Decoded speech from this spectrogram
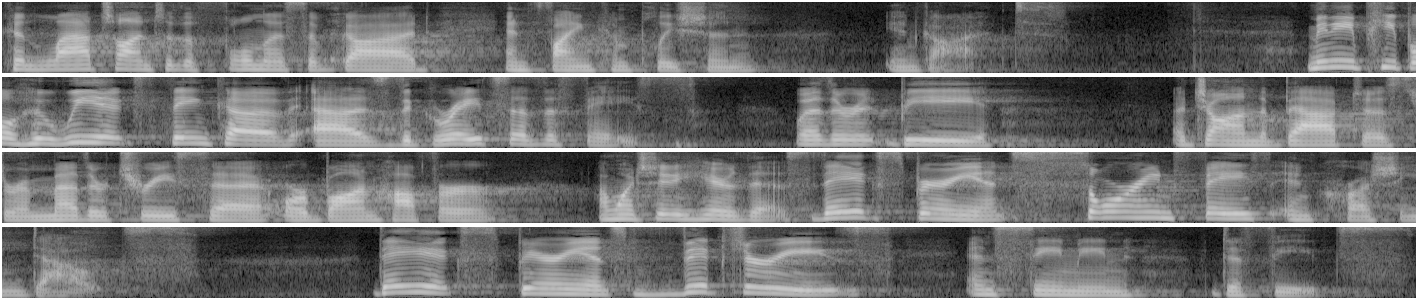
can latch onto the fullness of God and find completion in God. Many people who we think of as the greats of the faith, whether it be a John the Baptist or a Mother Teresa or Bonhoeffer, I want you to hear this. They experienced soaring faith and crushing doubts. They experienced victories and seeming defeats.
